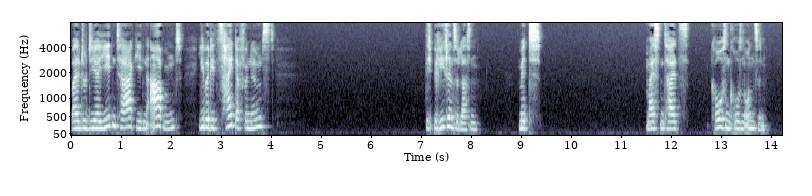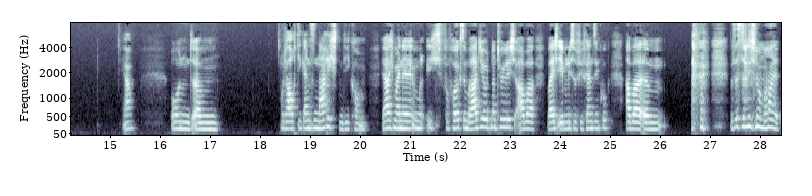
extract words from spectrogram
weil du dir jeden Tag, jeden Abend lieber die Zeit dafür nimmst, dich berieseln zu lassen mit meistenteils großen, großen Unsinn. Ja. Und ähm, Oder auch die ganzen Nachrichten, die kommen. Ja, ich meine, ich verfolge es im Radio natürlich, aber weil ich eben nicht so viel Fernsehen gucke, aber ähm, das ist doch nicht normal.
